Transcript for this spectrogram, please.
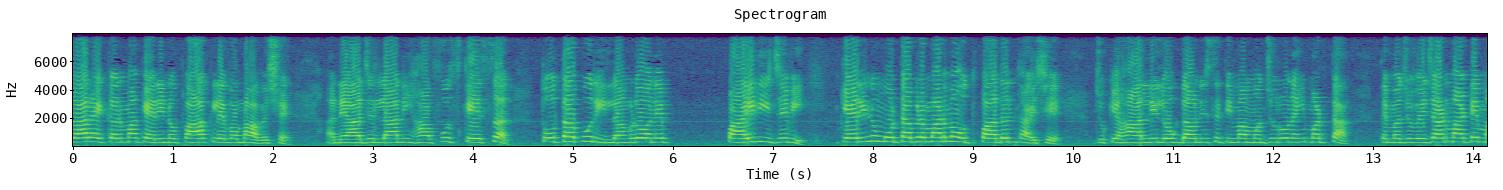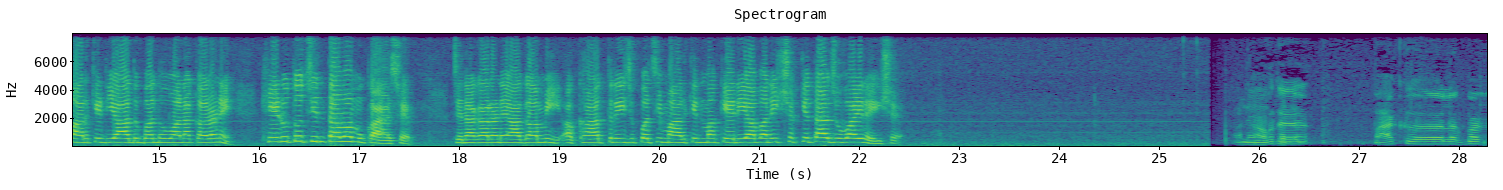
હજાર હેકરમાં કેરીનો પાક લેવામાં આવે છે અને આ જિલ્લાની હાફૂસ કેસર, તોતાપુરી, લંગડો અને પાયરી જેવી કેરીનું મોટા પ્રમાણમાં ઉત્પાદન થાય છે. જો કે હાલની લોકડાઉનની સ્થિતિમાં મજૂરો નહીં મળતા, તેમજ વેચાણ માટે માર્કેટ યાદ બંધ હોવાના કારણે ખેડૂતો ચિંતામાં મુકાયા છે. જેના કારણે આગામી અખાત્રીજ પછી માર્કેટમાં કેરી આવવાની શક્યતા જોવાઈ રહી છે. અને આ વખતે પાક લગભગ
